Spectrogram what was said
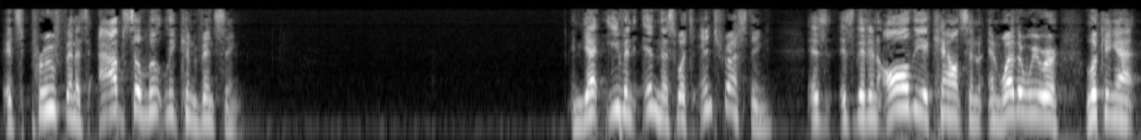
It's proof and it's absolutely convincing. And yet, even in this, what's interesting is, is that in all the accounts, and, and whether we were looking at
